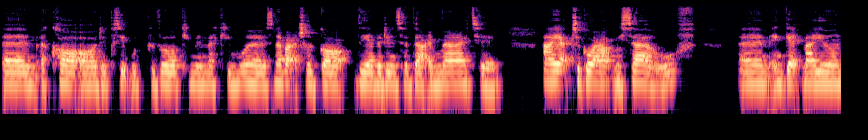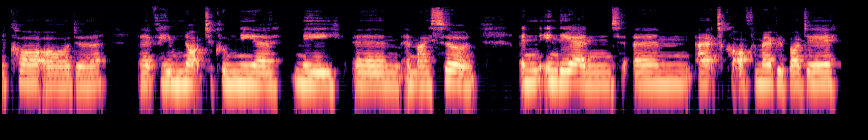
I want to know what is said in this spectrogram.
um, a court order because it would provoke him and make him worse. And I've actually got the evidence of that in writing. I had to go out myself um, and get my own court order uh, for him not to come near me um, and my son. And in the end, um, I had to cut off from everybody,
